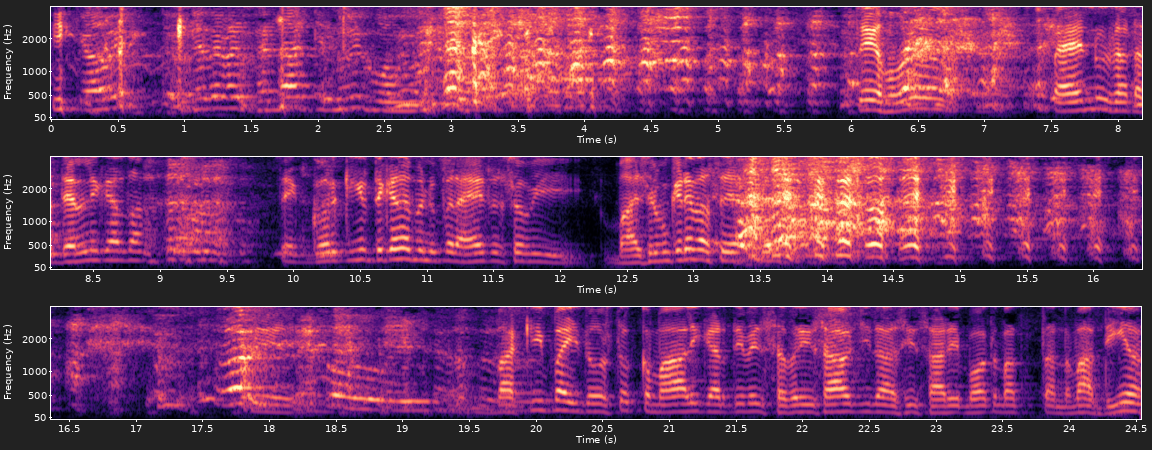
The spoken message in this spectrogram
ਵੀ ਕਹਿੰਦੇ ਮੈਂ ਠੰਡਾ ਕਿੰਨੂ ਵੀ ਖਵਾਉਂਗਾ। ਤੇ ਹੁਣ ਪੈਣ ਨੂੰ ਸਾਡਾ ਦਿਲ ਨਹੀਂ ਕਰਦਾ। ਤੇ ਗੁਰਕੀਰਤ ਕਹਿੰਦਾ ਮੈਨੂੰ ਪਰ ਐ ਦੱਸੋ ਵੀ ਬਾਥਰੂਮ ਕਿਹੜੇ ਪਾਸੇ ਆ? ਬਾਕੀ ਭਾਈ ਦੋਸਤੋ, ਕਮਾਲ ਹੀ ਕਰਦੇ ਬਈ। ਸਬਰੀ ਸਾਹਿਬ ਜੀ ਦਾ ਅਸੀਂ ਸਾਰੇ ਬਹੁਤ ਬਹੁਤ ਧੰਨਵਾਦੀ ਹਾਂ,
